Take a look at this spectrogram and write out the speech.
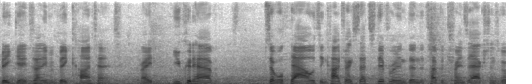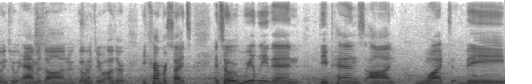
big data, it's not even big content, right? You could have several thousand contracts, that's different than the type of transactions going through Amazon or going sure. through other e-commerce sites. And so it really then depends on what the,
